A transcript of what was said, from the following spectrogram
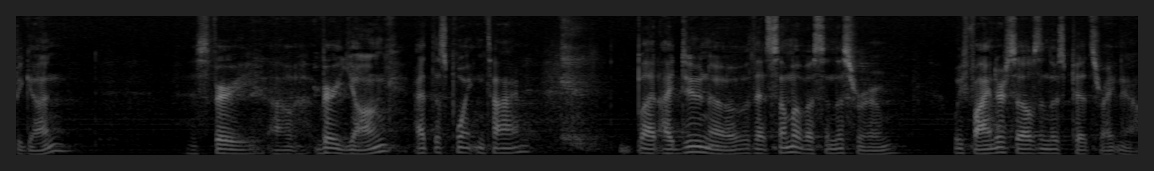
begun. It's very, uh, very young at this point in time. But I do know that some of us in this room, we find ourselves in those pits right now.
